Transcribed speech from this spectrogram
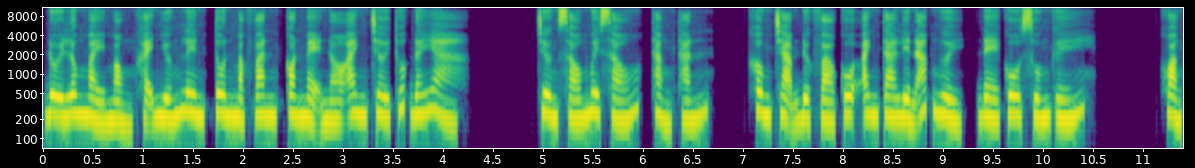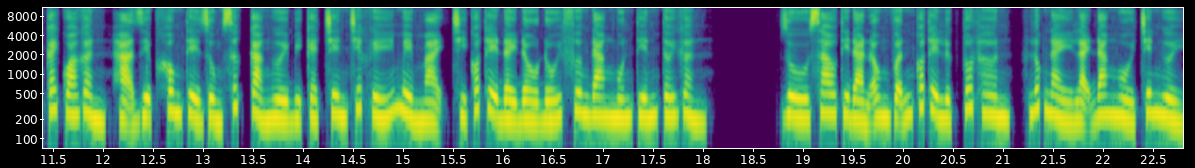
Đôi lông mày mỏng khẽ nhướng lên, tôn mặc văn, con mẹ nó anh chơi thuốc đấy à? chương 66, thẳng thắn. Không chạm được vào cô anh ta liền áp người, đè cô xuống ghế. Khoảng cách quá gần, Hạ Diệp không thể dùng sức cả người bị kẹt trên chiếc ghế mềm mại, chỉ có thể đẩy đầu đối phương đang muốn tiến tới gần. Dù sao thì đàn ông vẫn có thể lực tốt hơn, lúc này lại đang ngồi trên người,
